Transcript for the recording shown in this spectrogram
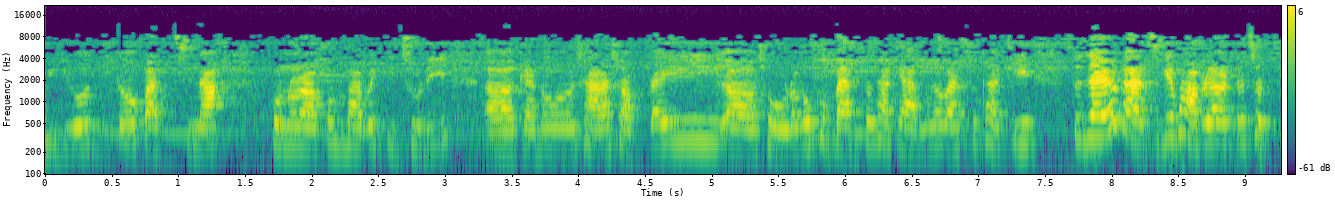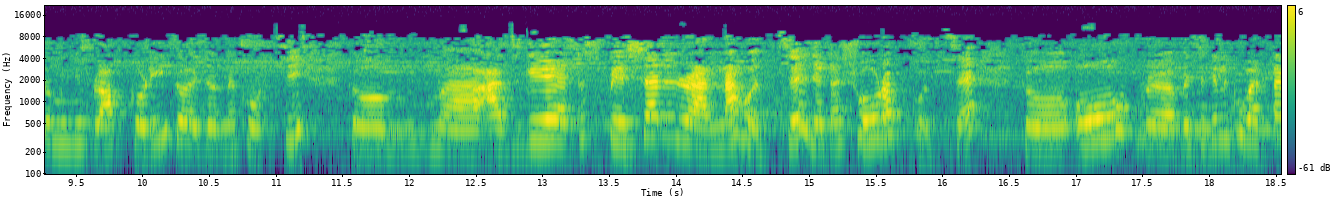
ভিডিও দিতেও পারছি না, কোনো রকম ভাবে কিছুরই। কেন, সারা সপ্তাহেই সৌরভও খুব ব্যস্ত থাকে, আমিও ব্যস্ত থাকি। তো যাই হোক, আজকে ভাবলাম একটা ছোট্ট মিনি ব্লগ করি, তো এই জন্য করছি। তো আজকে একটা স্পেশাল রান্না হচ্ছে যেটা সৌরভ করছে। তো ও বেসিক্যালি খুব একটা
